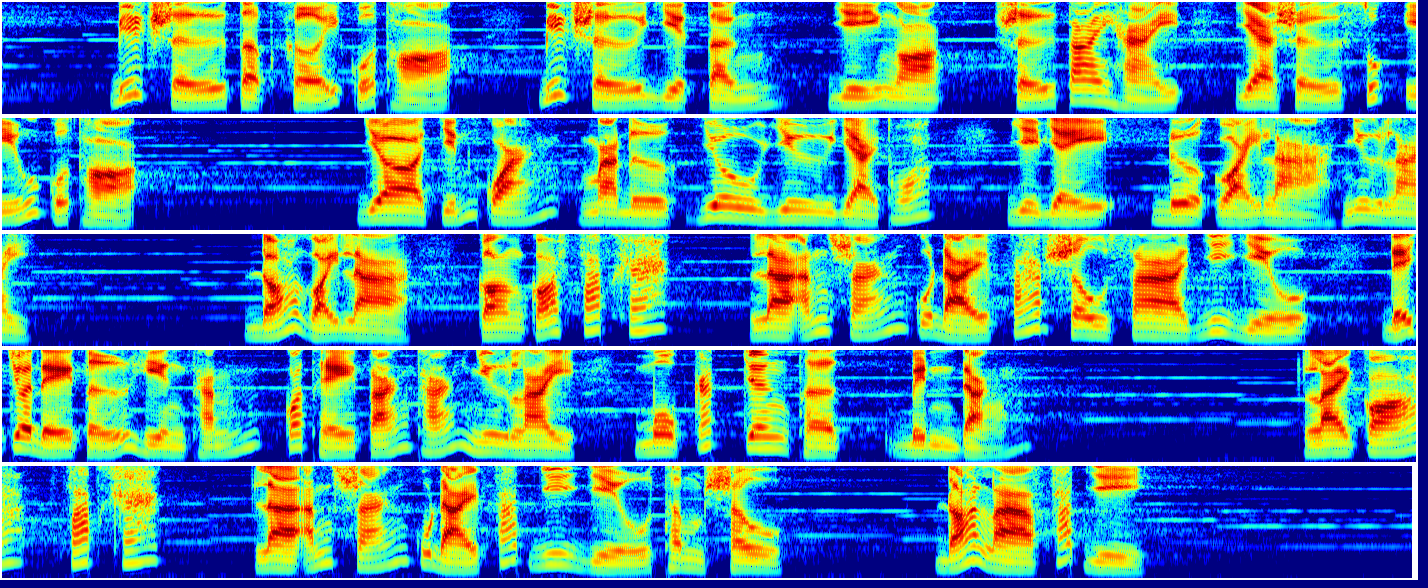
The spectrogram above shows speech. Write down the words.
Biết sự tập khởi của thọ, biết sự diệt tận, dị ngọt, sự tai hại và sự xuất yếu của thọ. Do chính quán mà được vô dư giải thoát, vì vậy được gọi là Như Lai. Đó gọi là còn có pháp khác là ánh sáng của đại pháp sâu xa di diệu để cho đệ tử hiền thánh có thể tán thán Như Lai một cách chân thật, bình đẳng. Lại có pháp khác là ánh sáng của đại pháp di diệu thâm sâu. Đó là pháp gì?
